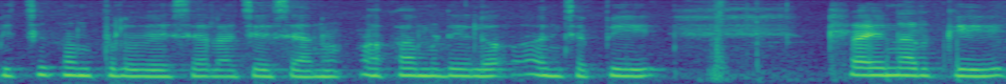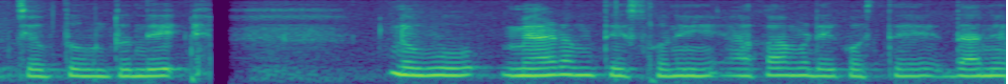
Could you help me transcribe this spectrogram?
పిచ్చి కంతులు వేసేలా చేశాను. ఆ కామెడీలో అని చెప్పి ట్రైనర్కి చెబుతూ ఉంటుంది. నువ్వు మేడం తీసుకొని ఆ కామెడీకి వస్తే దాని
